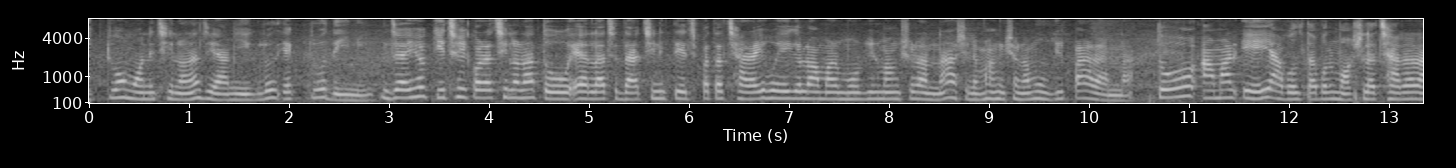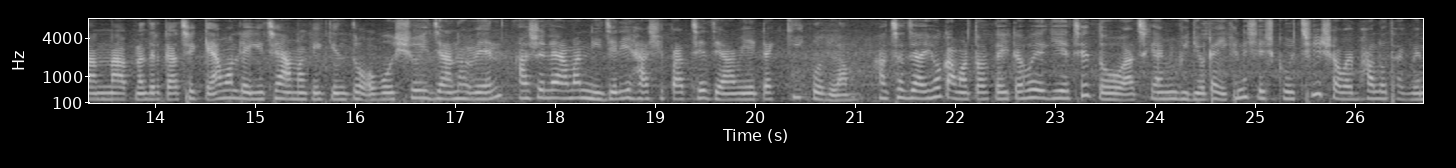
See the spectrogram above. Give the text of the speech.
একটুও মনে ছিল না যে আমি এগুলো একটুও দেইনি। যাই হোক, কিছুই করা ছিল না। তো এলাচ, দারচিনি, তেজপাতা ছাড়াই হয়ে গেল আমার মুরগির মাংস রান্না। আসলে মাংস না, মুরগির পা রান্না। তো আমার এই আবল তাবল মশলা ছাড়া রান্না আপনাদের কাছে কেমন লেগেছে আমাকে কিন্তু অবশ্যই জানাবেন। আসলে আমার নিজেরই হাসি পাচ্ছে যে আমি এটা কি করলাম। আচ্ছা যাই হোক, আমার তরকারিটা হয়ে গিয়েছে। তো আজকে আমি ভিডিওটা এখানে শেষ করছি। সবাই ভালো থাকবেন।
